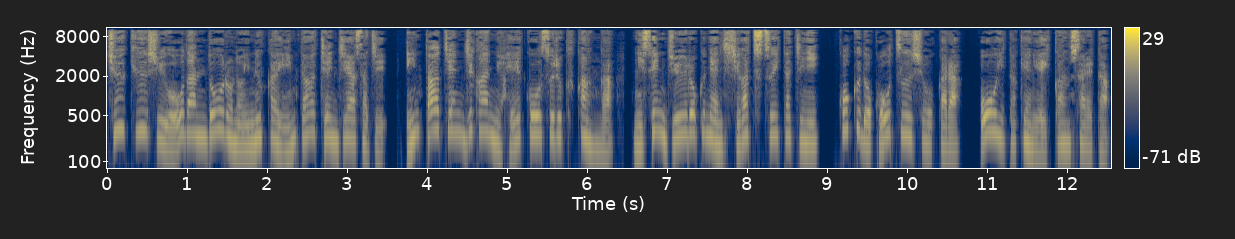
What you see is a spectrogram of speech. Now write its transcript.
中九州横断道路の犬飼インターチェンジ朝地、インターチェンジ間に並行する区間が2016年4月1日に国土交通省から大分県へ移管された。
